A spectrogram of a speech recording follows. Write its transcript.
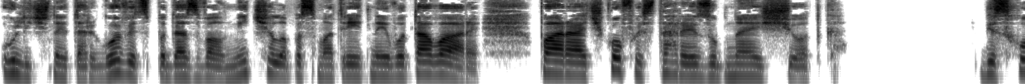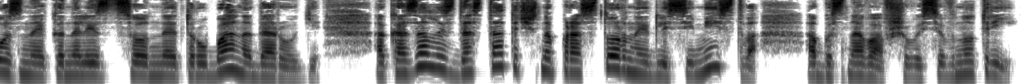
Уличный торговец подозвал Митчелла посмотреть на его товары, пара очков и старая зубная щетка. Бесхозная канализационная труба на дороге оказалась достаточно просторной для семейства, обосновавшегося внутри.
